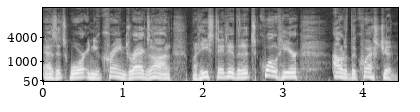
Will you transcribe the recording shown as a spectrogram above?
as its war in Ukraine drags on, but he stated that it's, quote here, out of the question.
